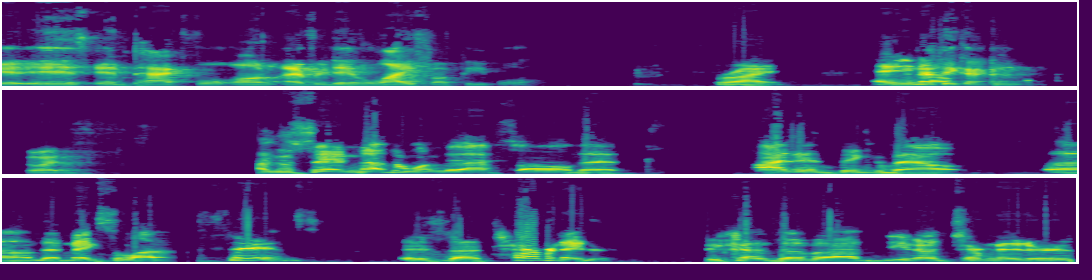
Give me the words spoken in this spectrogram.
it is impactful on everyday life of people. Right. And you and know, I think I'm, go ahead. I was gonna say another one that I saw that I didn't think about um, that makes a lot of sense is the uh, Terminator because of uh, you know Terminator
